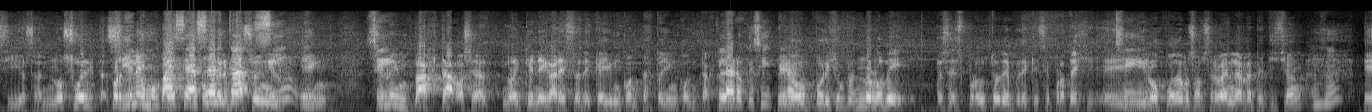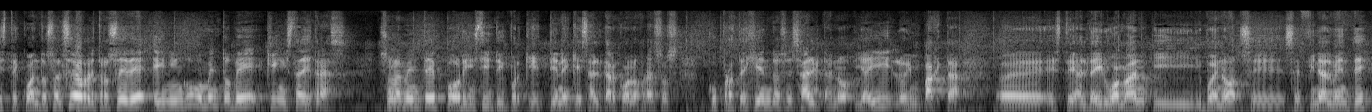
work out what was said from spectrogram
Sí, o sea, no suelta, Porque sí le impacta con el brazo en el... sí. lo impacta, o sea, no hay que negar eso de que hay un contacto, hay un contacto. Claro que sí. Pero, por ejemplo, no lo ve. O sea, es producto de, que se protege. Eh, y lo podemos observar en la repetición. este, cuando Salcedo retrocede, en ningún momento ve quién está detrás. Solamente por instinto y porque tiene que saltar con los brazos protegiéndose, salta, ¿no? Y ahí lo impacta eh, este, Aldair y, bueno, se, finalmente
